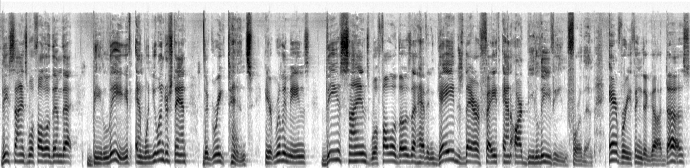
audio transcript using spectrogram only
These signs will follow them that believe. And when you understand the Greek tense, it really means these signs will follow those that have engaged their faith and are believing for them. Everything that God does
